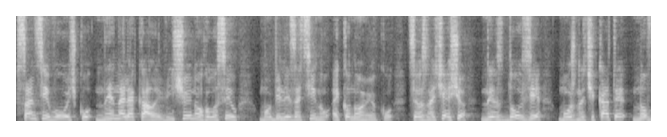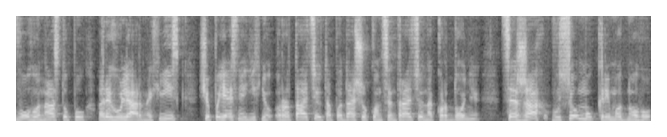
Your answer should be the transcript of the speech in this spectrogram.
Санкції Вовочку не налякали. Він щойно оголосив мобілізаційну економіку. Це означає, що невдовзі можна чекати нового наступу регулярних військ, що пояснює їхню ротацію та подальшу концентрацію на кордоні. Це жах в усьому, крім одного.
